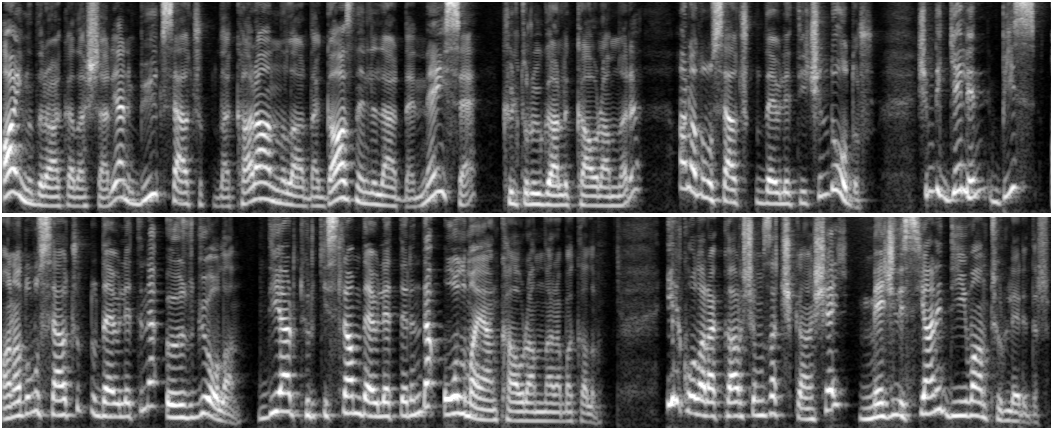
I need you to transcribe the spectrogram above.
aynıdır arkadaşlar. Yani Büyük Selçuklu'da, Karahanlılar'da, Gazneliler'de neyse kültür uygarlık kavramları Anadolu Selçuklu Devleti için de odur. Şimdi gelin biz Anadolu Selçuklu Devleti'ne özgü olan diğer Türk İslam devletlerinde olmayan kavramlara bakalım. İlk olarak karşımıza çıkan şey meclis yani divan türleridir.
